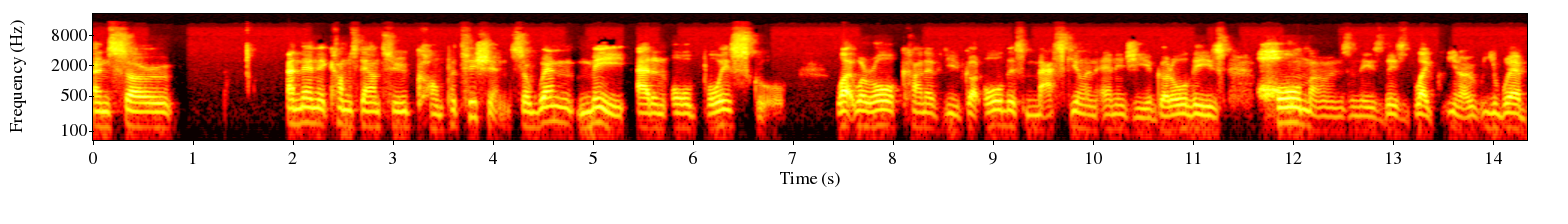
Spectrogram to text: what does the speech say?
and so and then it comes down to competition. So when me at an all boys school like we're all kind of you've got all this masculine energy you've got all these hormones and these these like you know you we're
